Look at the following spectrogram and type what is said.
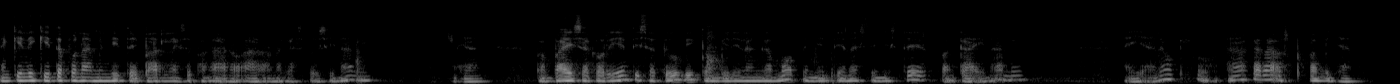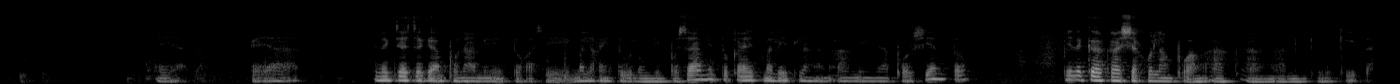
ang kinikita po namin dito ay para lang sa pang-araw-araw na gastusin namin. Ayan. Pampay sa kuryente, sa tubig, pambili ng gamot, na maintenance ni mister, pangkain namin. Ayan, okay po. Nakakaraos po kami dyan. Ayan. Kaya, pinagtsatsagaan po namin ito kasi malaking tulong din po sa amin to kahit maliit lang ang aming uh, porsyento. Pinagkakasya ko lang po ang, ang aming kinikita.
